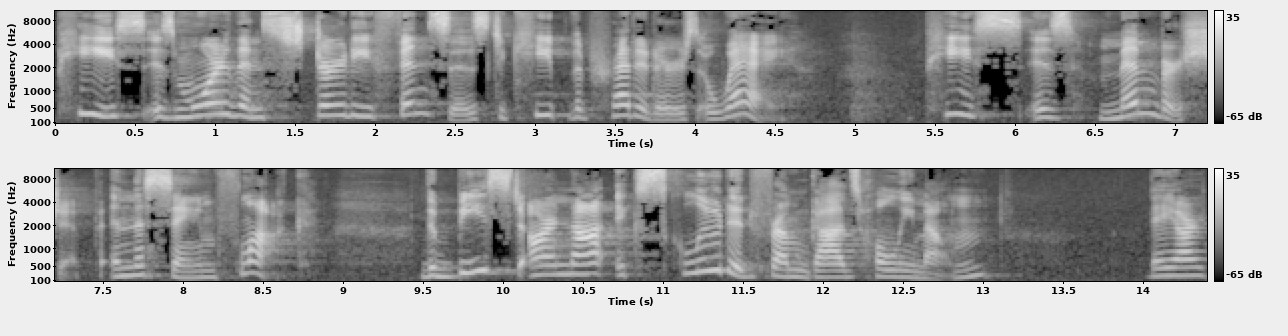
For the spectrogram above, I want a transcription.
peace is more than sturdy fences to keep the predators away. Peace is membership in the same flock. The beasts are not excluded from God's holy mountain, they are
